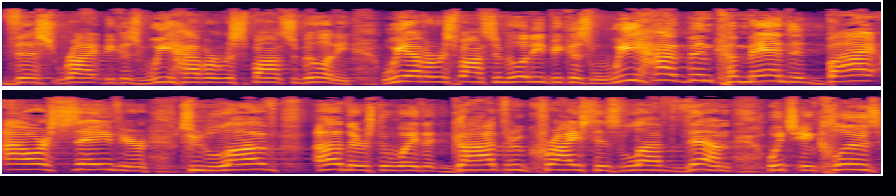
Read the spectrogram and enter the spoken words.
this right because we have a responsibility. We have a responsibility because we have been commanded by our Savior to love others the way that God through Christ Christ has loved them, which includes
